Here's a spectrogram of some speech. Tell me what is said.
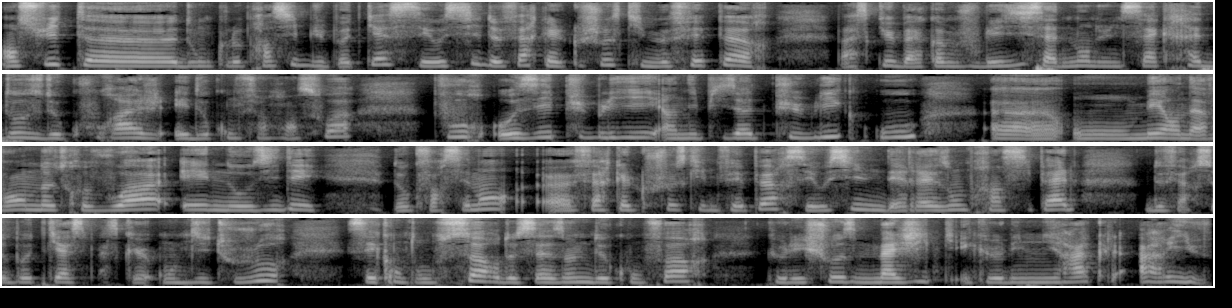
Ensuite, euh, donc le principe du podcast, c'est aussi de faire quelque chose qui me fait peur. Parce que, bah, comme je vous l'ai dit, ça demande une sacrée dose de courage et de confiance en soi pour oser publier un épisode public où euh, on met en avant notre voix et nos idées. Donc forcément, faire quelque chose qui me fait peur, c'est aussi une des raisons principales de faire ce podcast. Parce qu'on dit toujours, c'est quand on sort de sa zone de confort que les choses magiques et que les miracles arrivent.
